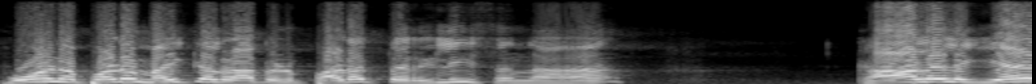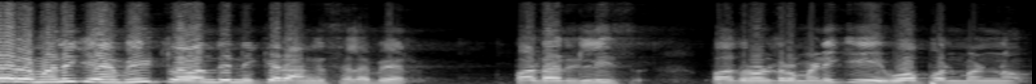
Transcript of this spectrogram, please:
போன படம் மைக்கேல் ராயப்பன் படத்தை ரிலீஸ்னா காலையில் ஏழரை மணிக்கு என் வீட்டில் வந்து நிற்கிறாங்க சில பேர். படம் ரிலீஸ் பதினொன்றரை மணிக்கு ஓப்பன் பண்ணோம்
